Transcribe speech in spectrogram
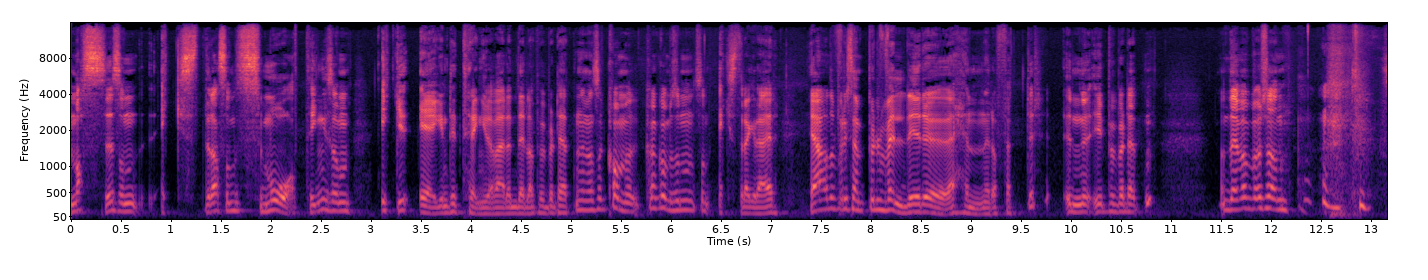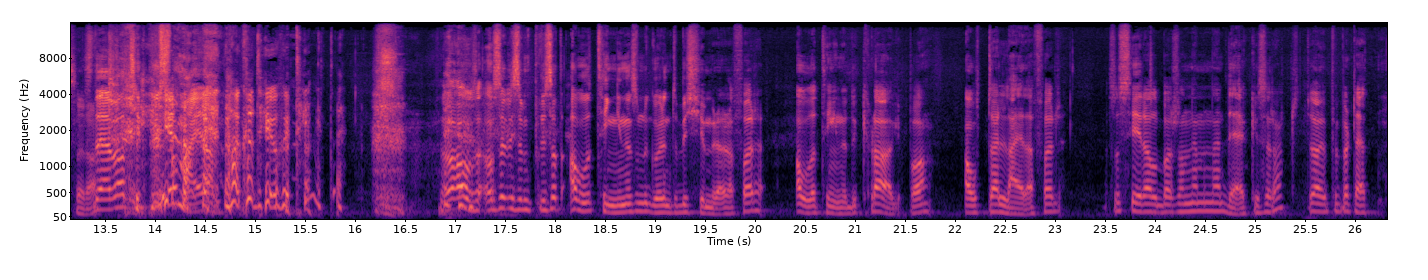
masse sånn ekstra sånn småting som ikke egentlig trenger å være en del av puberteten, men som kommer, kan komme som sånn ekstra greier. Jeg hadde f.eks. veldig røde hender og føtter under, i puberteten. Og det var bare sånn Så Så det var typisk for meg, da. Det var akkurat det jeg tenkte. Og så liksom, pluss at alle tingene som du går rundt og bekymrer deg for, alle tingene du klager på, alt du er lei deg for, så sier alle bare sånn Ja, men det er jo ikke så rart. Du har jo puberteten.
